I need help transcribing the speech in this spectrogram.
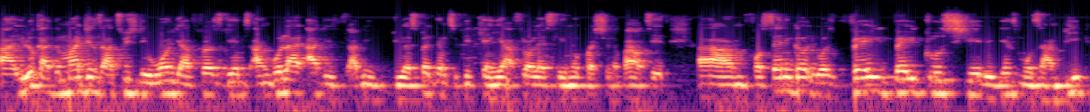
Uh, you look at the margins at which they won their first games. Angola had it. I mean, you expect them to beat Kenya flawlessly, no question about it. Um, for Senegal, it was very very close shave against Mozambique,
